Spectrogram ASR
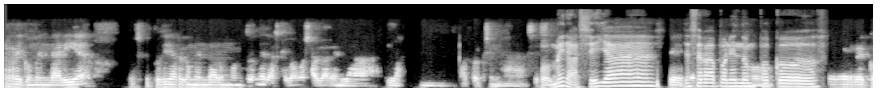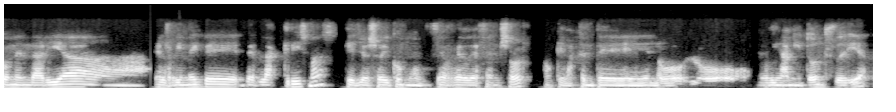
recomendaría, pues que podría recomendar un montón de las que vamos a hablar en la, en la- en la próxima Pues sesión. mira, así ya, ya se va poniendo un poco recomendaría el remake de, de Black Christmas, que yo soy como un férreo defensor, aunque la gente lo, lo, lo dinamitó en su día.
